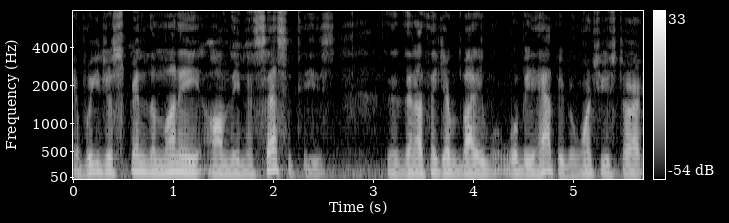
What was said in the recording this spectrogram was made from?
If we just spend the money on the necessities, then I think everybody will be happy. But once you start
